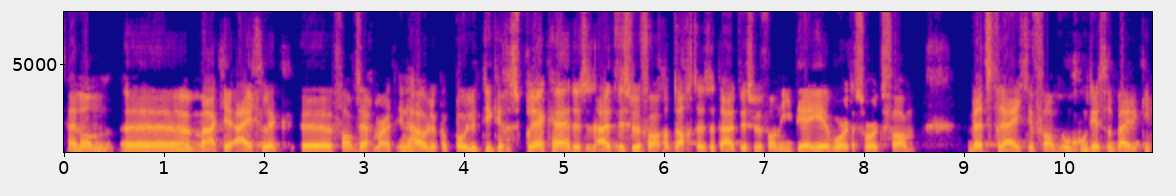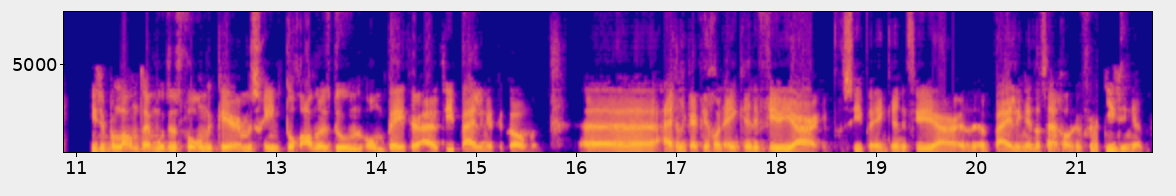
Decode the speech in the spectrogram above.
En dan uh, maak je eigenlijk uh, van zeg maar, het inhoudelijke politieke gesprek, hè, dus het uitwisselen van gedachten, het uitwisselen van ideeën, wordt een soort van wedstrijdje van hoe goed is dat bij de kiezer belandt en moeten we het volgende keer misschien toch anders doen om beter uit die peilingen te komen. Uh, eigenlijk heb je gewoon één keer in de vier jaar, in principe één keer in de vier jaar, een, een peiling. En dat zijn gewoon de verkiezingen.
